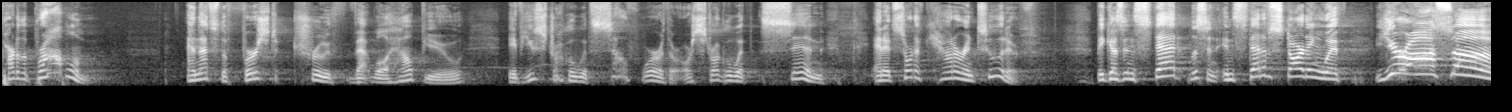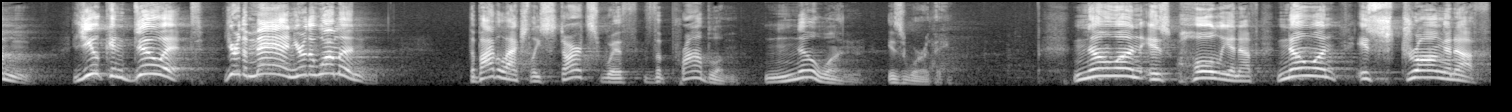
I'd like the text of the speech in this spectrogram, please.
part of the problem. And that's the first truth that will help you if you struggle with self worth or, or, struggle with sin. And it's sort of counterintuitive because instead, listen, instead of starting with, You're awesome, you can do it, you're the man, you're the woman, the Bible actually starts with the problem no one is worthy. No one is holy enough. No one is strong enough.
